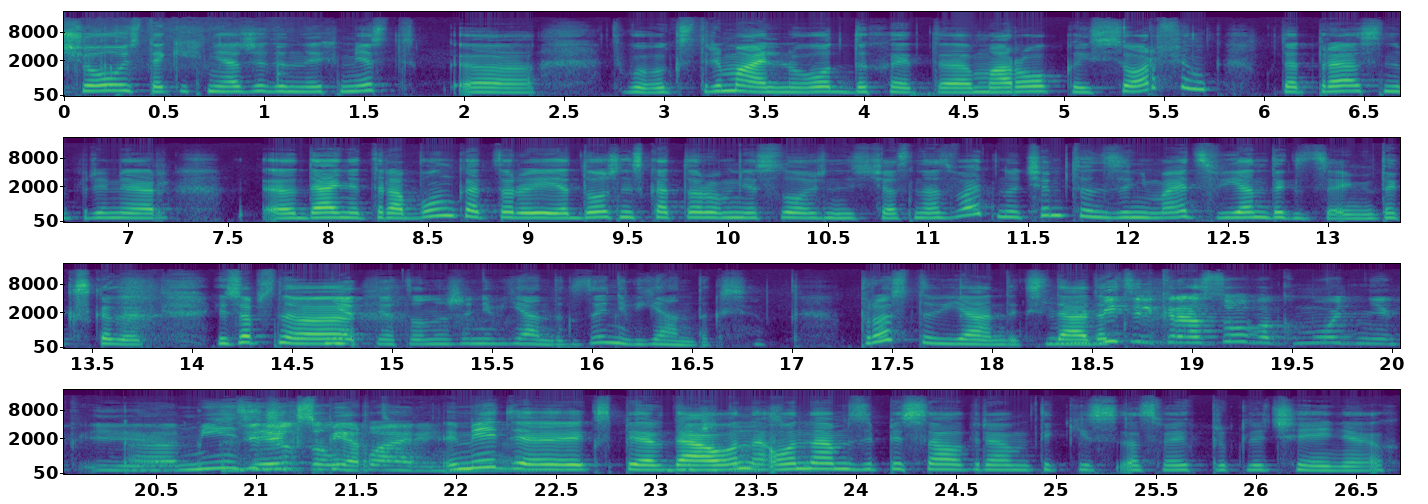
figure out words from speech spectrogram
Еще из таких неожиданных мест э, такого экстремального отдыха это Марокко и серфинг, куда отправился, например, э, Даня Тарабун, который, должность которого мне сложно сейчас назвать, но чем-то он занимается в Яндекс.Дзене, так сказать. И, собственно... Нет, нет, он уже не в Яндекс.Дзене, в Яндексе. Просто в Яндексе, да. Любитель так... кроссовок, модник и а, медиа-эксперт. парень. Медиа-эксперт, да, он, он нам записал прям такие о своих приключениях.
